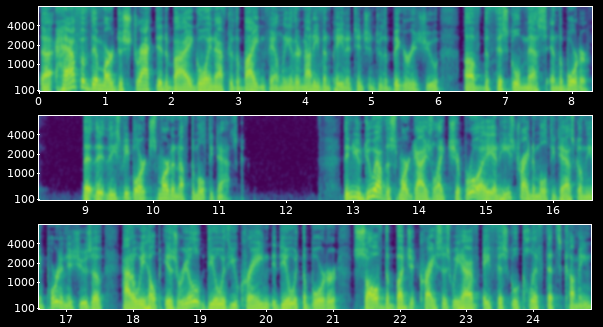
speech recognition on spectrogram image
Uh, half of them are distracted by going after the Biden family, and they're not even paying attention to the bigger issue of the fiscal mess and the border. The, the, these people aren't smart enough to multitask. Then you do have the smart guys like Chip Roy, and he's trying to multitask on the important issues of how do we help Israel deal with Ukraine, deal with the border, solve the budget crisis. We have a fiscal cliff that's coming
